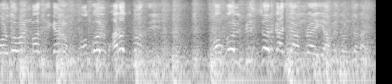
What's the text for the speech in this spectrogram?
বর্ধমানবাসী কেন সকল ভারতবাসী, সকল বিশ্বর কাছে আমরা এই আবেদনটা রাখি।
